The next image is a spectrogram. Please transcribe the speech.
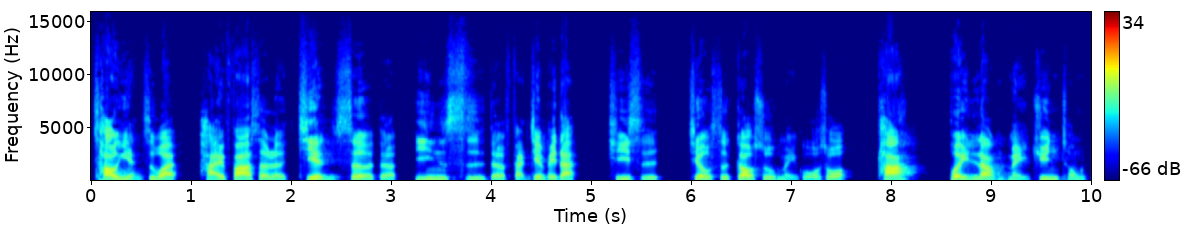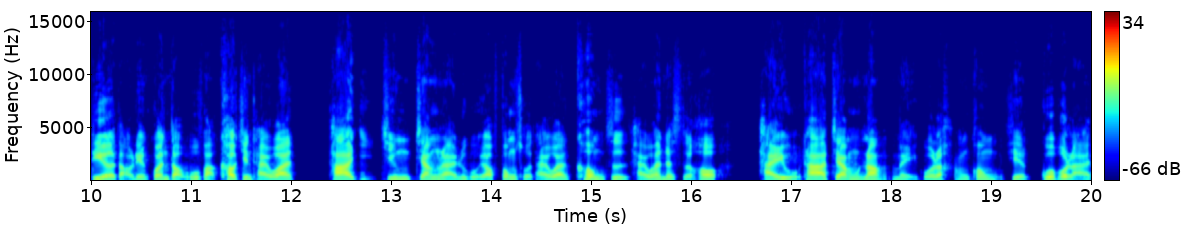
超演之外，还发射了建设的英式的反舰飞弹，其实就是告诉美国说，它会让美军从第二岛链关岛无法靠近台湾，它已经将来如果要封锁台湾、控制台湾的时候，台它将让美国的航空母舰过不来。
